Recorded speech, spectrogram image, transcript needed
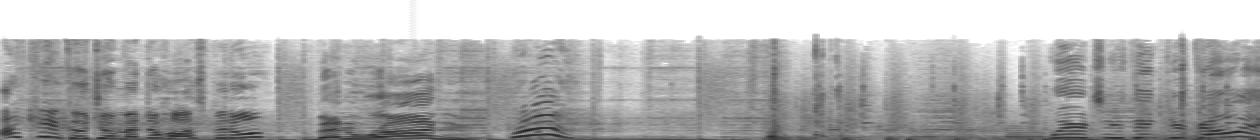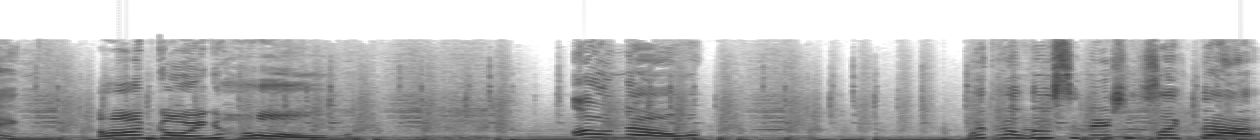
I can't go to a mental hospital! Then run! Ah! Where do you think you're going? I'm going home. Oh no! With hallucinations like that,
